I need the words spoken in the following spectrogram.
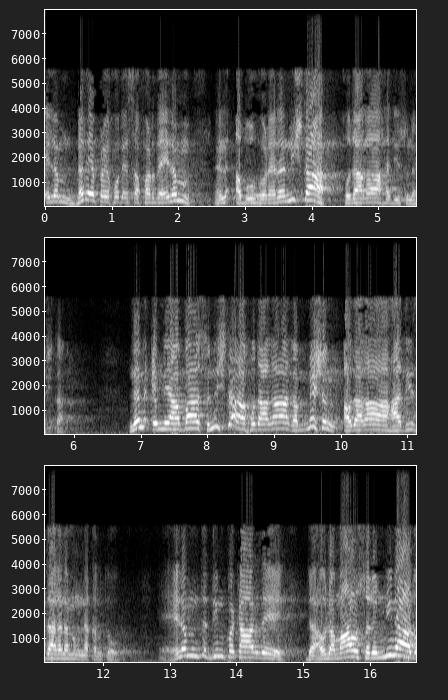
علم نه دی پرې خو د سفر د علم نن ابو هريره نشتا خداغه حدیثونه نشتا نن ابن عباس نشتا خداغه غمشن او داغه حدیث داغه نه موږ نقل کو علم د دین په کار دی د علماو سره مینا د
